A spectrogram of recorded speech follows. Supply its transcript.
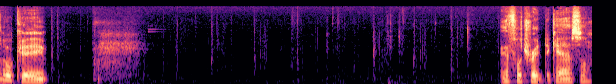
Okay. Infiltrate the castle.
